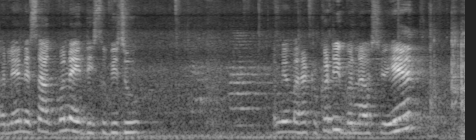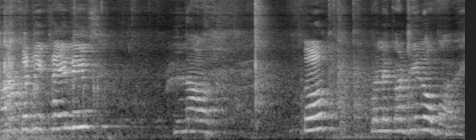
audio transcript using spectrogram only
એટલે એને શાક બનાવી દઈશું બીજું. અમે મારા હાટુ કઢી બનાવશું. હેત કઢી ખાઈ લઈશ? ના. તો? મને કઢી નો ભાવે.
